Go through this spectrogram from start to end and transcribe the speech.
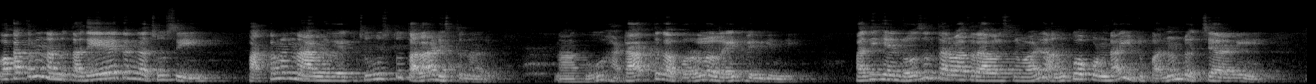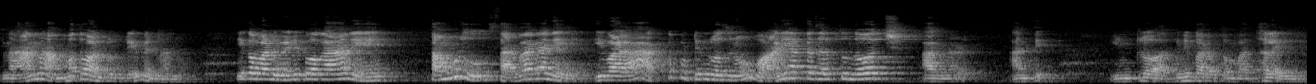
ఒకతను నన్ను తదేకంగా చూసి పక్కనున్న ఆవిడ వైపు చూస్తూ తలాడిస్తున్నాడు. నాకు హఠాత్తుగా బుర్రలో లైట్ వెలిగింది. పదిహేను రోజుల తర్వాత రావాల్సిన వాళ్ళు అనుకోకుండా ఇటు పనుండి వచ్చారని నాన్న అమ్మతో అంటుంటే విన్నాను. ఇక వాళ్ళు వెళ్ళిపోగానే తమ్ముడు సరదాగానే ఇవాళ అక్క పుట్టినరోజును వాణి అక్క జరుపుతుందోచ్ అన్నాడు. అంతే. ఇంట్లో అగ్నిపర్వతం బద్దలైంది.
